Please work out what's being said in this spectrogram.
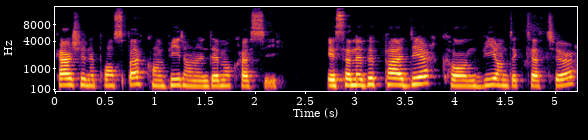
car je ne pense pas qu'on vit dans une démocratie. Et ça ne veut pas dire qu'on vit en dictature,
